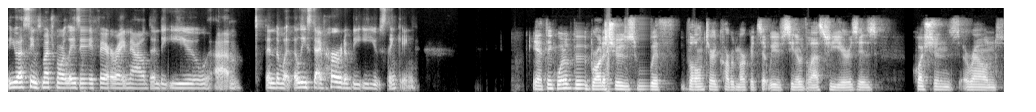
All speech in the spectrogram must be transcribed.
the US seems much more laissez faire right now than the EU, um, than the what at least I've heard of the EU's thinking. Yeah, I think one of the broad issues with voluntary carbon markets that we've seen over the last few years is questions around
